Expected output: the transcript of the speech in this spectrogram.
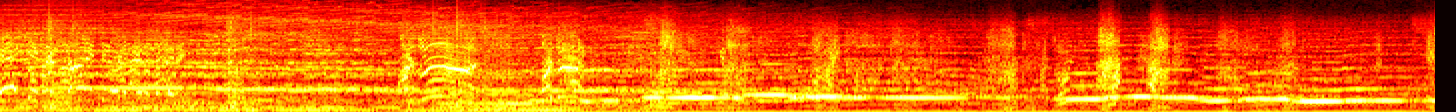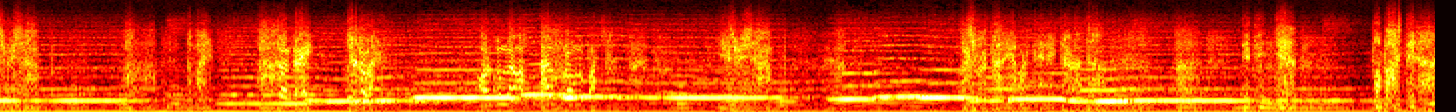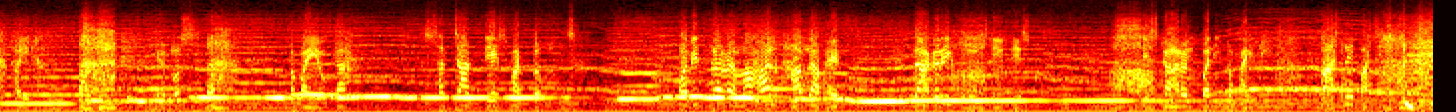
एसपी सच्चा देशभक्त हुनुहुन्छ। पवित्र र महान भावना भएको नागरिक हुनुहुन्छ यो देशको। त्यसकारण पनि तपाईँले बाँच्नै पर्छ।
